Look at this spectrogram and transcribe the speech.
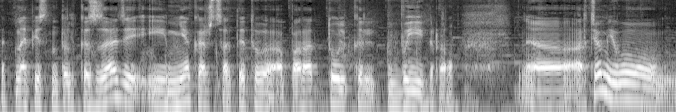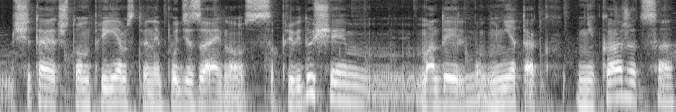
Это написано только сзади, и мне кажется, от этого аппарат только выиграл. Э, Артем его считает, что он преемственный по дизайну с предыдущей моделью. Мне так не кажется.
